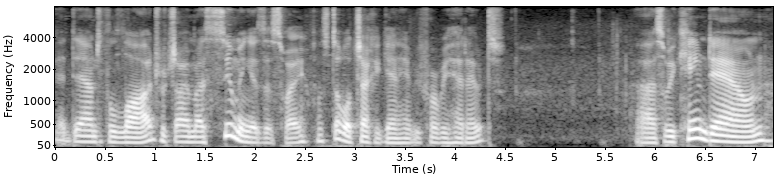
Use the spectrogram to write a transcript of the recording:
Head down to the lodge, which I'm assuming is this way. Let's double check again here before we head out. Uh, so we came down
